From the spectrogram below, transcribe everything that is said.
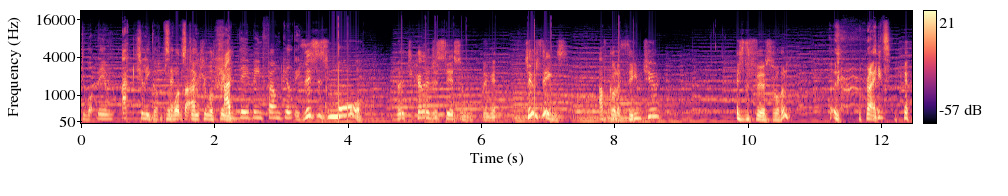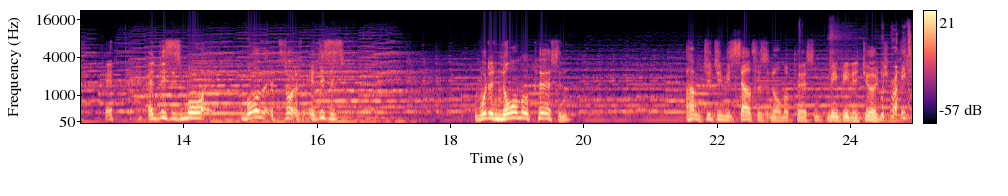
to what they actually got To what sentenced the to thing- had they been found guilty. This is more. But can I just say something? Two things. I've got a theme tune. Is the first one, Right? and this is more, more sort of. This is. Would a normal person? I'm judging myself as a normal person, me being a judge. right.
